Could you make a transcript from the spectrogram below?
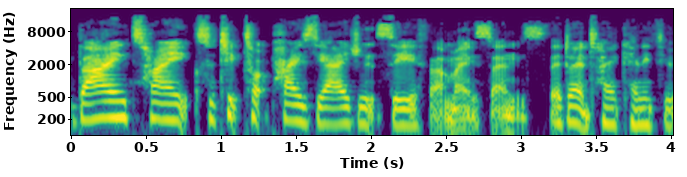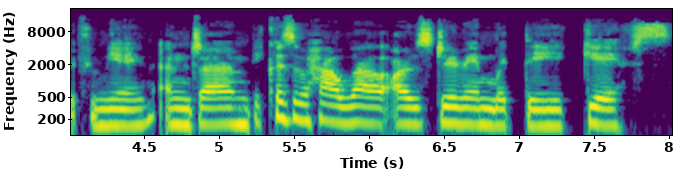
they take so TikTok pays the agency if that makes sense. They don't take anything from you. And um, because of how well I was doing with the gifts,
